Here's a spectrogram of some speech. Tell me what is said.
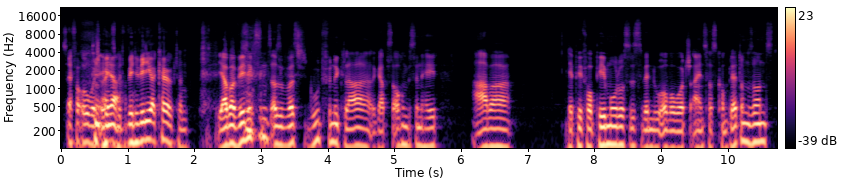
Ist einfach Overwatch 1 Ja. mit wen- weniger Charakteren. Ja, aber wenigstens, also was ich gut finde, klar, gab es auch ein bisschen Hate, aber der PvP-Modus ist, wenn du Overwatch 1 hast, komplett umsonst.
